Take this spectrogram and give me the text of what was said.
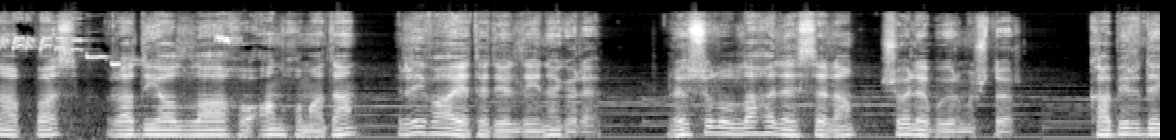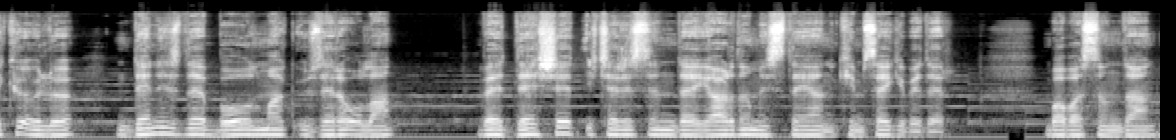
Abbas radıyallahu anhuma'dan rivayet edildiğine göre Resulullah aleyhisselam şöyle buyurmuştur. Kabirdeki ölü denizde boğulmak üzere olan ve dehşet içerisinde yardım isteyen kimse gibidir. Babasından,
